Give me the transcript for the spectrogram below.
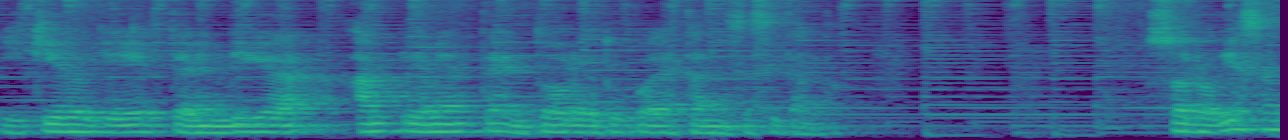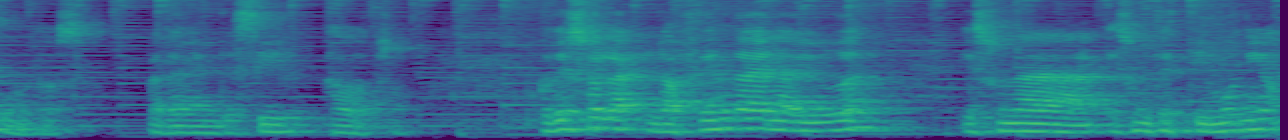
y quiero que Él te bendiga ampliamente en todo lo que tú puedas estar necesitando. Solo 10 segundos para bendecir a otro. Por eso la, ofrenda de la ayuda es, una, es un testimonio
